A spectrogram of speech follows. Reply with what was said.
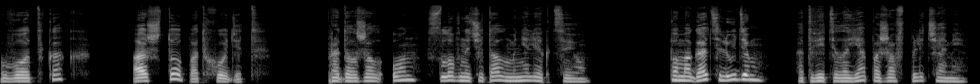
Вот как? А что подходит? Продолжал он, словно читал мне лекцию. «Помогать людям», — ответила я, пожав плечами.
